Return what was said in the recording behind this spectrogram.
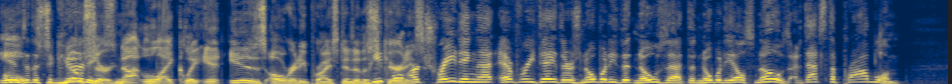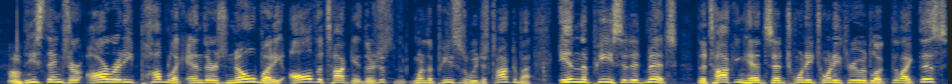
Oh, into the securities. No, sir, not likely. It is already priced into the People securities. People are trading that every day. There's nobody that knows that that nobody else knows. That's the problem. Mm. These things are already public, and there's nobody. All the talking. There's just one of the pieces we just talked about. In the piece, it admits the talking head said 2023 would look like this.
